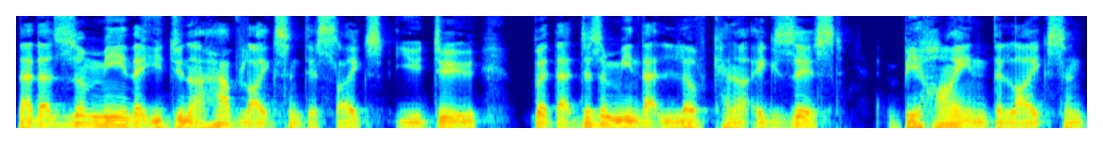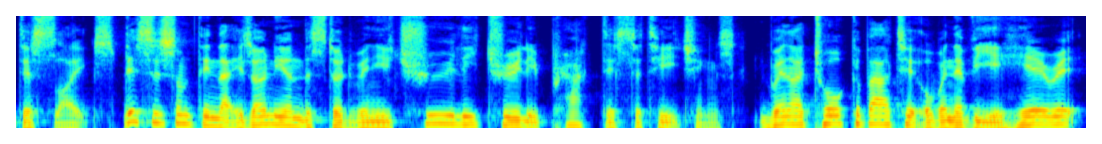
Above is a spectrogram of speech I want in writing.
Now that doesn't mean that you do not have likes and dislikes. You do, but that doesn't mean that love cannot exist behind the likes and dislikes. This is something that is only understood when you truly, truly practice the teachings. When I talk about it or whenever you hear it,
